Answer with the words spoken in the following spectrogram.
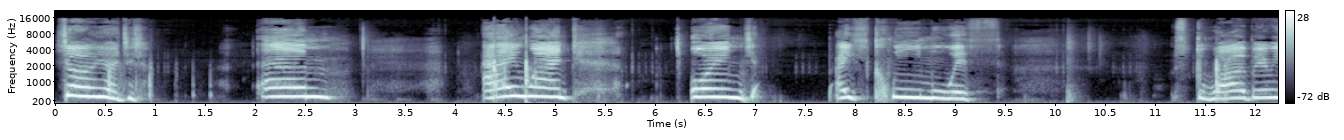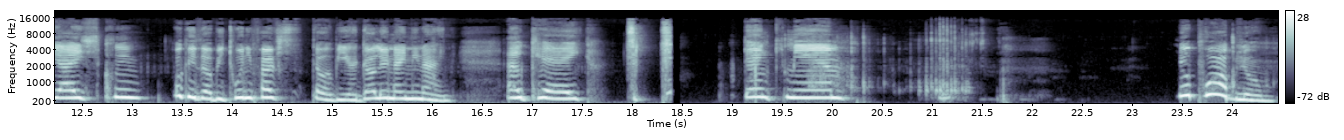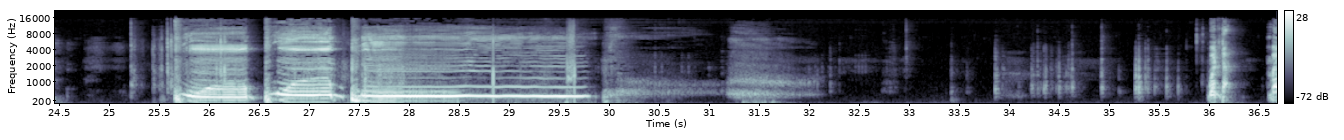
Sorry, I just. Um. I want orange ice cream with strawberry ice cream. Okay, that'll be 25. That'll be a dollar ninety nine. Okay. Thanks, ma'am. No problem. What the?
